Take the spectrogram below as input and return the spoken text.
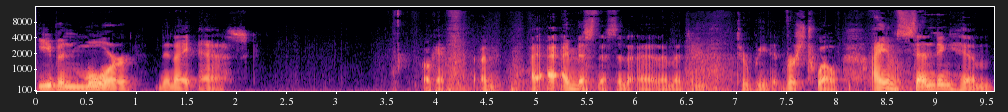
even more than I ask. Okay, I, I missed this and, and I meant to, to read it. Verse 12. I am sending him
